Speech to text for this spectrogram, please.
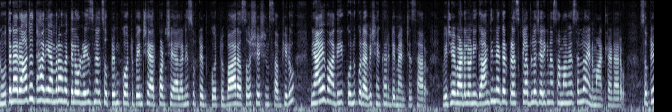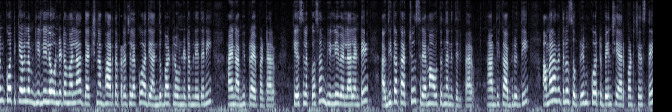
నూతన రాజధాని అమరావతిలో రీజనల్ సుప్రీంకోర్టు బెంచ్ ఏర్పాటు చేయాలని సుప్రీంకోర్టు బార్ అసోసియేషన్ సభ్యుడు న్యాయవాది కునుకు రవిశంకర్ డిమాండ్ చేశారు. విజయవాడలోని గాంధీనగర్ ప్రెస్ క్లబ్లో జరిగిన సమావేశంలో ఆయన మాట్లాడారు. సుప్రీంకోర్టు కేవలం ఢిల్లీలో ఉండటం వల్ల దక్షిణ భారత ప్రజలకు అది అందుబాటులో ఉండటం లేదని ఆయన అభిప్రాయపడ్డారు. కేసుల కోసం ఢిల్లీ వెళ్ళాలంటే అధిక ఖర్చు శ్రమ అవుతుందని తెలిపారు. ఆర్థిక అభివృద్ధి అమరావతిలో సుప్రీంకోర్టు బెంచ్ ఏర్పాటు చేస్తే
